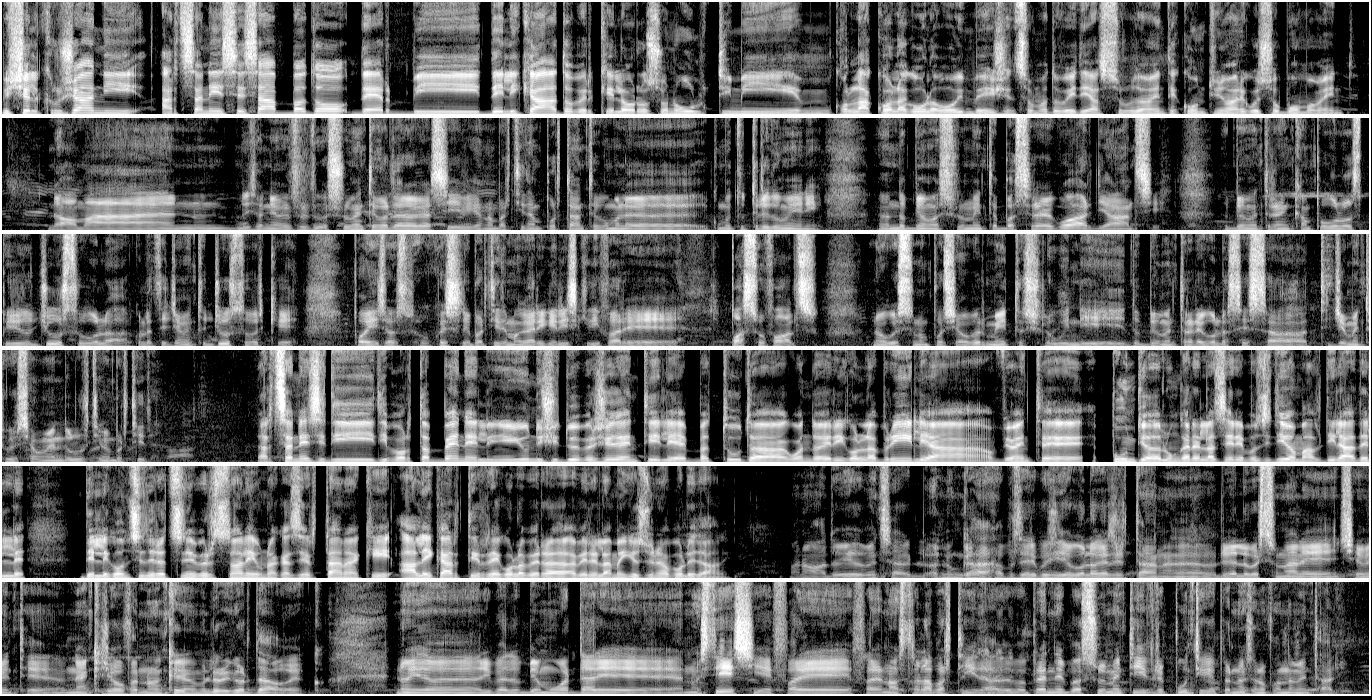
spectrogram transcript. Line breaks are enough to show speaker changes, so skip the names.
Michel Cruciani, Arsanese sabato, derby delicato perché loro sono ultimi mm, con l'acqua alla gola, voi invece insomma, dovete assolutamente continuare questo buon momento.
No, ma bisogna assolutamente guardare la classifica, è una partita importante come, le, come, tutte le domeniche, non dobbiamo assolutamente abbassare la guardia, anzi dobbiamo entrare in campo con lo spirito giusto, con l'atteggiamento giusto perché poi sono queste le partite magari che rischi di fare il passo falso, noi questo non possiamo permettercelo, quindi dobbiamo entrare con lo stesso atteggiamento che stiamo avendo le ultime partite.
L'Arsanesi ti, ti, porta bene, negli 11 due precedenti li hai battuta quando eri con l'Aprilia, ovviamente punti ad allungare la serie positiva, ma al di là delle, delle, considerazioni personali è una casertana che ha le carte in regola per avere la meglio sui napoletani.
Ma no, io penso allungare la serie positiva con la casertana, a livello personale sinceramente neanche, ce fare, neanche me lo ricordavo. Ecco. Noi eh, ripeto, dobbiamo guardare a noi stessi e fare, fare nostra la partita, prendere assolutamente i tre punti che per noi sono fondamentali.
